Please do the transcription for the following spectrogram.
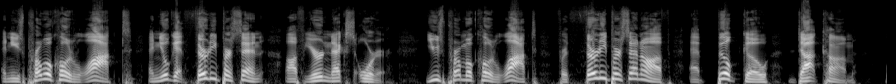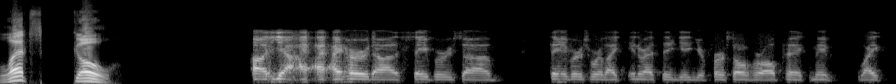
and use promo code LOCKED, and you'll get 30% off your next order. Use promo code LOCKED for 30% off at BuiltGo.com. Let's go. Uh, yeah, I, I heard uh, Sabres uh, Sabres were like interested in getting your first overall pick, maybe like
